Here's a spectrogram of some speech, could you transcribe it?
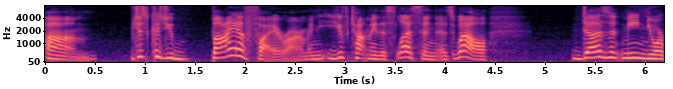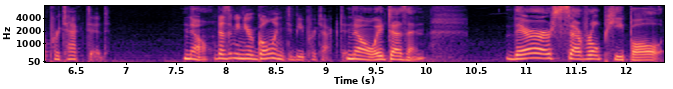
Um, just because you buy a firearm, and you've taught me this lesson as well, doesn't mean you're protected. No, Doesn't mean you're going to be protected. No, it doesn't. There are several people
